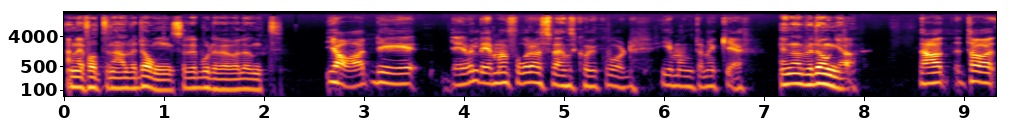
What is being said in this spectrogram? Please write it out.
Han har fått en Alvedong, så det borde väl vara lugnt. Ja, det, det är väl det man får av svensk sjukvård i mångt och mycket. En Alvedong, ja. Ja, ta,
